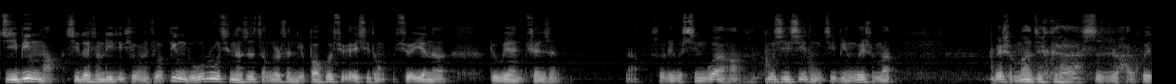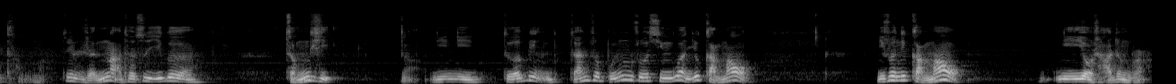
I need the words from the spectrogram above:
疾病吗？习得性立体提问说，病毒入侵的是整个身体，包括血液系统，血液呢流遍全身啊。说这个新冠哈是呼吸系统疾病，为什么？为什么这个四肢还会疼啊？这人呐，他是一个整体啊。你你得病，咱说不用说新冠，你就感冒。你说你感冒，你有啥症状？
